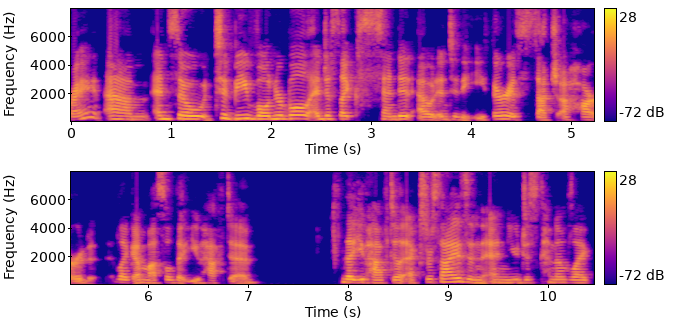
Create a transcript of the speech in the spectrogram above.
Right. Um, and so to be vulnerable and just like send it out into the ether is such a hard, like a muscle that you have to that you have to exercise and and you just kind of like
